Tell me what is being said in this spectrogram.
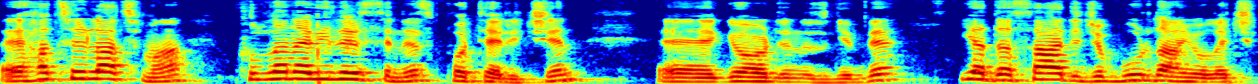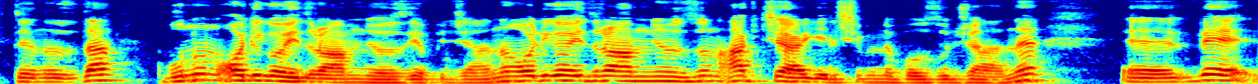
e, hatırlatma kullanabilirsiniz Potter için e, gördüğünüz gibi ya da sadece buradan yola çıktığınızda bunun oligohidramniyoz yapacağını, oligohidramniyozun akciğer gelişimini bozacağını e, ve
